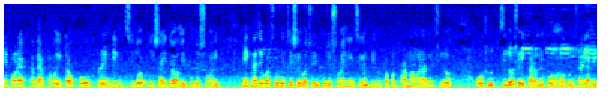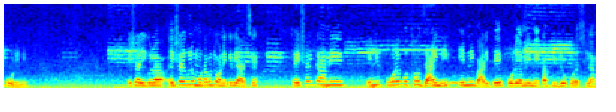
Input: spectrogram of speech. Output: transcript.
এরপরে একটা দেখাবো, এটাও খুব ট্রেন্ডিং ছিল। এই শাড়িটাও আমি পুজোর সময়, মেঘনা যে বছর হয়েছে সে বছরই পুজোর সময় নিয়েছিলাম, কিন্তু তখন ঠাম্মা মারা গেছিল, ওষুধ ছিল, সেই কারণে কোনো নতুন শাড়ি আমি পরিনি। এই শাড়িগুলো এই শাড়িগুলো মোটামুটি অনেকেরই আছে। তো এই শাড়িটা আমি এমনি পরে কোথাও যাইনি, এমনি বাড়িতে পরে আমি মেকআপ ভিডিও করেছিলাম,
